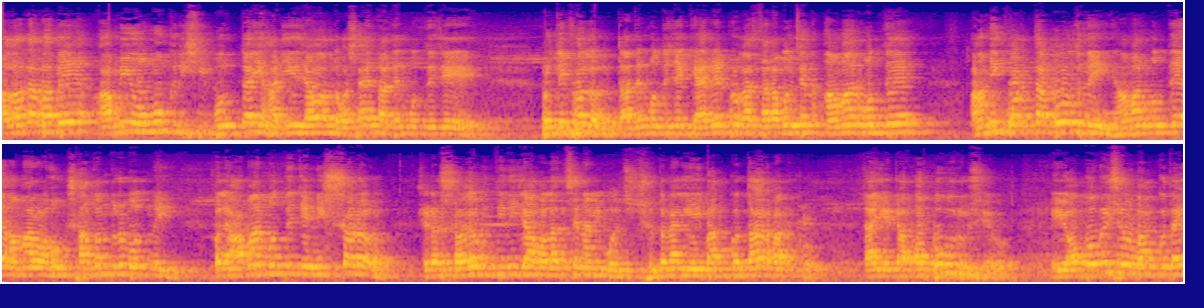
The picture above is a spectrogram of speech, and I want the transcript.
আলাদাভাবে আমি অমুক ঋষি বোধটাই হারিয়ে যাওয়া দশায় তাদের মধ্যে যে প্রতিফলন, তাদের মধ্যে যে জ্ঞানের প্রকাশ, তারা বলছেন, আমার মধ্যে আমি কর্তা বোধ নেই, আমার মধ্যে আমার অহং স্বাতন্ত্র বোধ নেই, ফলে আমার মধ্যে যে নিঃসরণ, সেটা স্বয়ং তিনি যা বলাচ্ছেন আমি বলছি। সুতরাং এই বাক্য তার বাক্য, তাই এটা অপৌরুষেয়। এই অপৌরুষেয় বাক্য তাই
